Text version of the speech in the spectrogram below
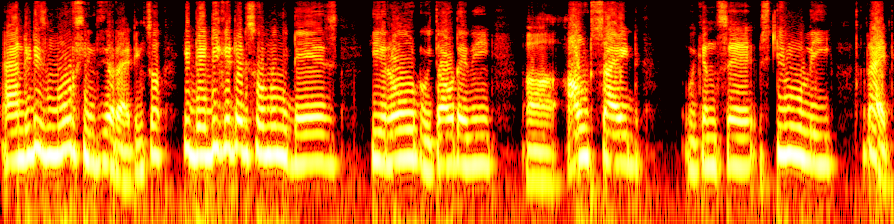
and it is more sincere writing so he dedicated so many days he wrote without any uh, outside we can say stimuli right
